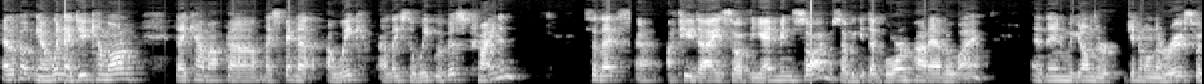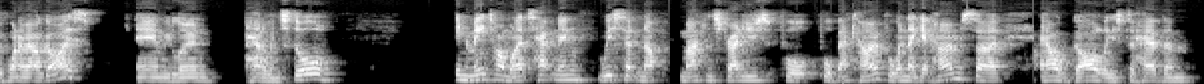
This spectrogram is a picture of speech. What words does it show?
And look, you know, when they do come on, they come up. Um, they spend a, a week, at least a week with us training. So that's uh, a few days of the admin side. So we get that boring part out of the way, and then we get on the get them on the roofs with one of our guys, and we learn how to install. In the meantime, while that's happening, we're setting up marketing strategies for, for back home for when they get home. So our goal is to have them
